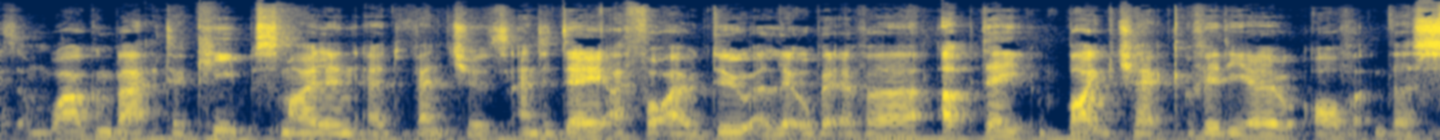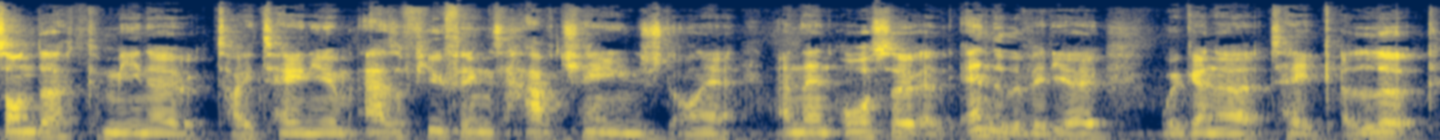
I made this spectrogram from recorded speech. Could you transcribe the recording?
guys and welcome back to Keep Smiling Adventures and today I thought I would do a little bit of a update bike check video of the Sonder Camino Titanium as a few things have changed on it and then also at the end of the video we're gonna take a look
